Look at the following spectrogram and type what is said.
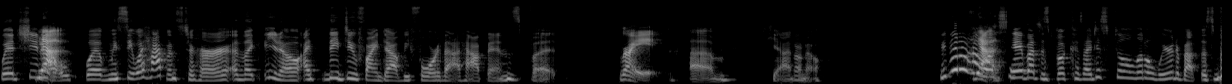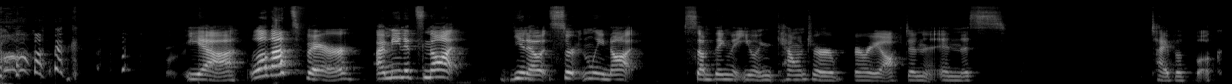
which you yeah. know, well, we see what happens to her, and like you know, I they do find out before that happens, but right, um, yeah, I don't know. Maybe I don't have yes. to say about this book because I just feel a little weird about this book. yeah. Well, that's fair. I mean, it's not, you know, it's certainly not something that you encounter very often in this type of book.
